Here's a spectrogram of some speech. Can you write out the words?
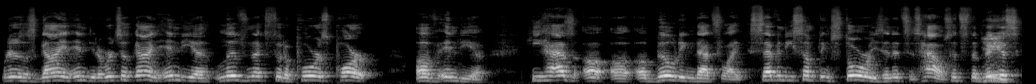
but there's this guy in India. The richest guy in India lives next to the poorest part of India. He has a, a, a building that's like seventy something stories, and it's his house. It's the biggest.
